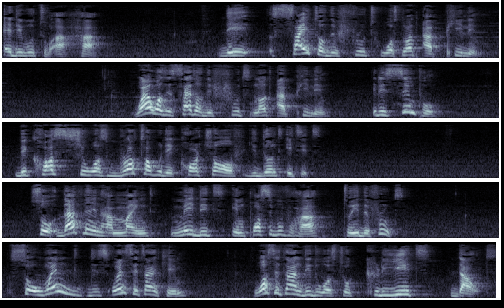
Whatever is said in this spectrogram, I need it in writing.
edible to her. The sight of the fruit was not appealing. Why was the sight of the fruit not appealing? It is simple. Because she was brought up with a culture of you don't eat it. So that thing in her mind made it impossible for her to eat the fruit. So when, this, when Satan came, what Satan did was to create doubt.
